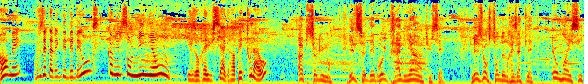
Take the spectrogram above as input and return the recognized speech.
Oh mais, vous êtes avec des bébés ours? Comme ils sont mignons Ils ont réussi à grimper tout là-haut? Absolument. Ils se débrouillent très bien, tu sais. Les ours sont de vrais athlètes. Et au moins ici,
